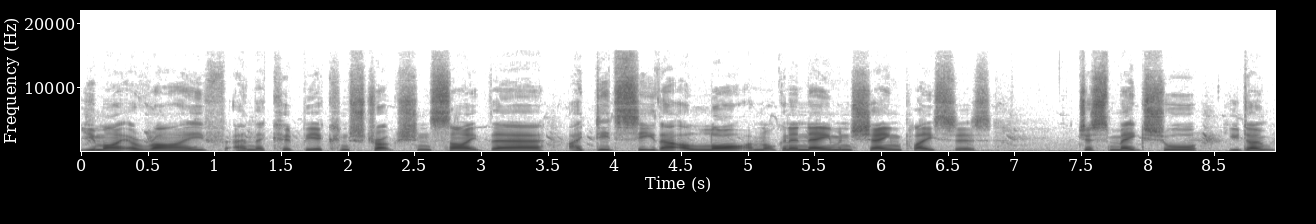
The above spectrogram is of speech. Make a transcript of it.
you might arrive and there could be a construction site there. I did see that a lot. I'm not going to name and shame places. Just make sure you don't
